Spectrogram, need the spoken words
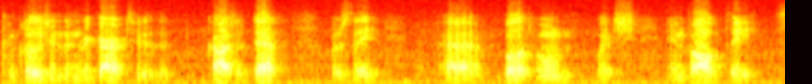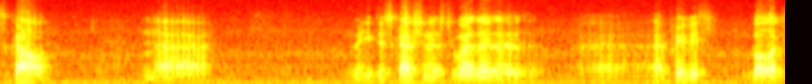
conclusion in regard to the cause of death was the uh, bullet wound which involved the skull. Mm. Uh, the discussion as to whether the, uh, a previous bullet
